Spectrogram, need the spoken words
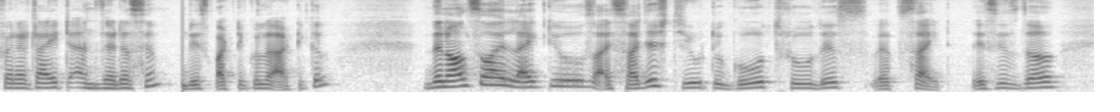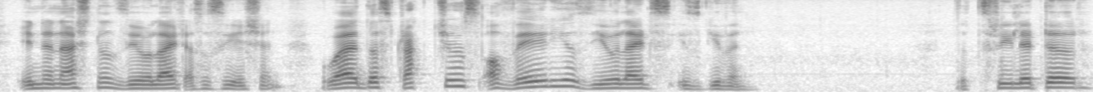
ferrierite and ZSM this particular article. Then also I like you I suggest you to go through this website. This is the International Zeolite Association where the structures of various zeolites is given. The 3 letter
